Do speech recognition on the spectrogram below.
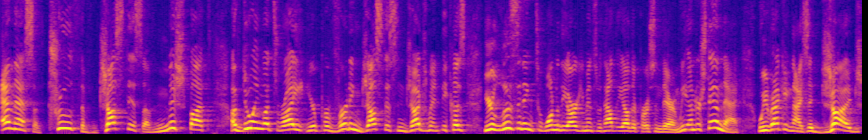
emes, of truth, of justice, of mishpat, of doing what's right. You're perverting justice and judgment because you're listening to one of the arguments without the other person there. And we understand that. We recognize a judge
